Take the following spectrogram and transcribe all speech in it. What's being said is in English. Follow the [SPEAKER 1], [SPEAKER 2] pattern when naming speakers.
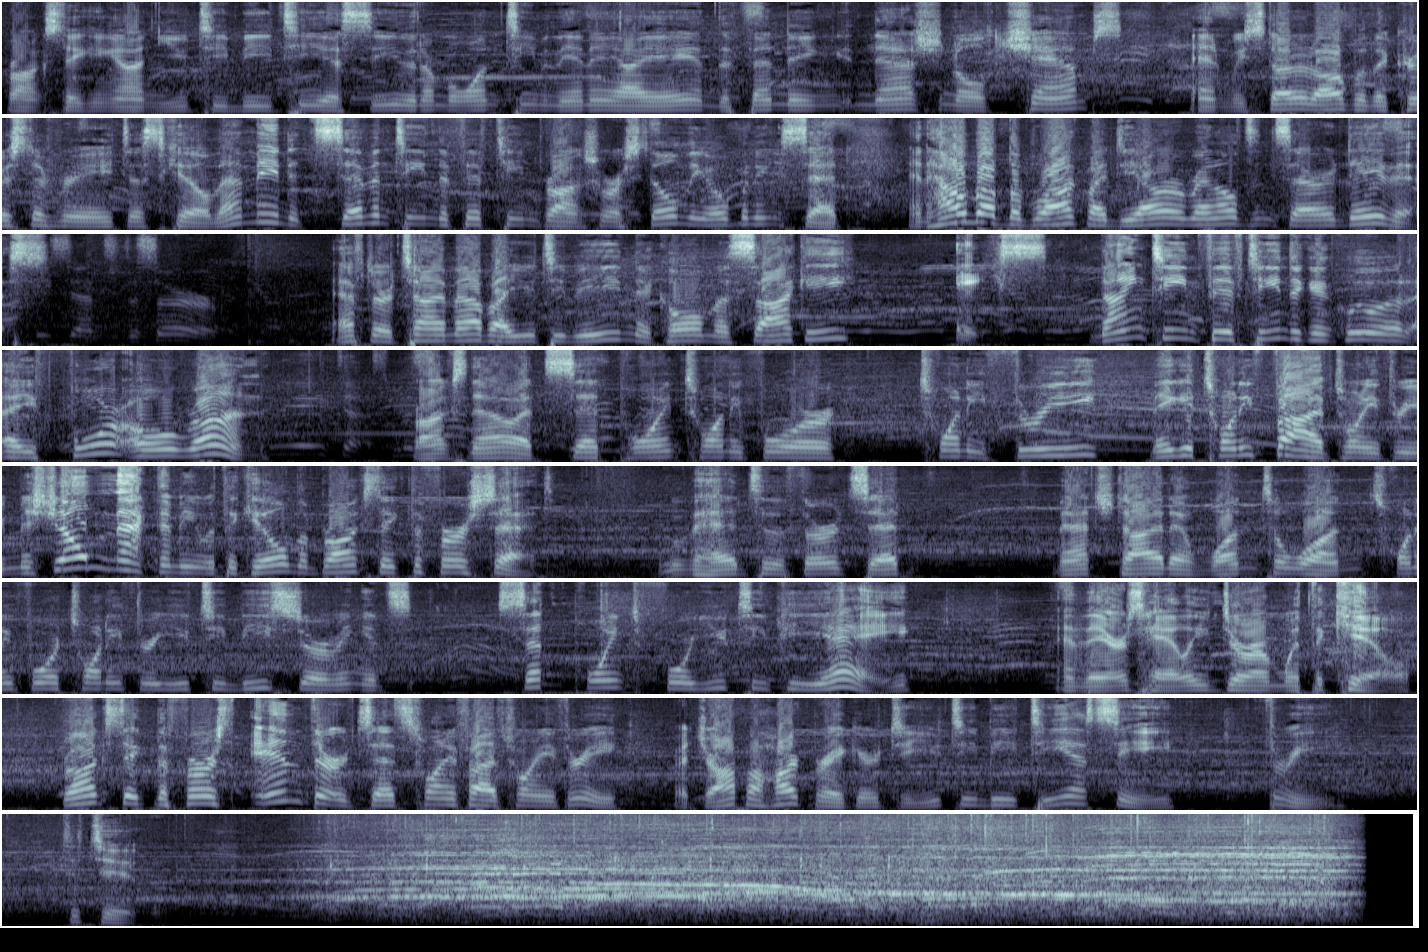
[SPEAKER 1] Broncs taking on UTB TSC, the number one team in the NAIA and defending national champs. And we started off with a Krysta Freitas kill. That made it 17 to 15 Broncs, who are still in the opening set. And how about the block by Diara Reynolds and Sarah Davis? After a timeout by UTB, Nicole Masaki, ace. 19-15 to conclude a 4-0 run. Broncs now at set point 24 23. Make it 25 23. Michelle McNamee with the kill, and the Broncs take the first set. Move ahead to the third set. Match tied at 1 to 1. 24 23. UTB serving. It's set point for UTPA. And there's Haley Durham with the kill. Broncs take the first and third sets 25 23, but drop a heartbreaker to UTB TSC 3 to 2.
